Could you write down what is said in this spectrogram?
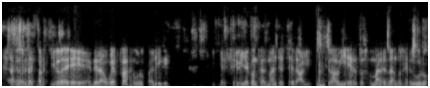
Está viendo ahorita el partido de, de la UEFA, Europa League, el Sevilla contra el Manchester, hay un partido abierto, son manes dándose duro.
